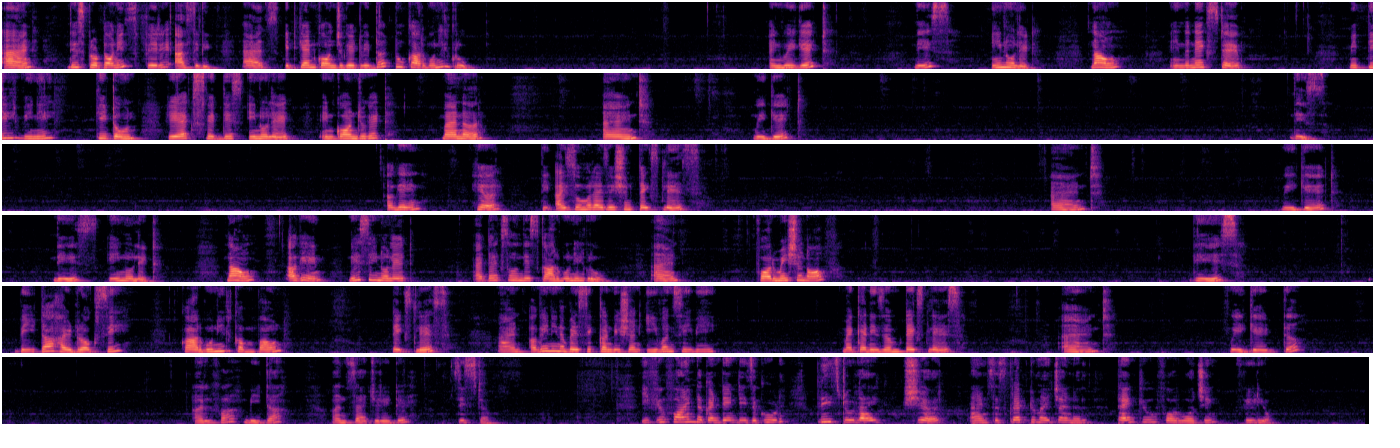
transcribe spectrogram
and this proton is very acidic as it can conjugate with the 2 carbonyl group. And we get this enolate. Now in the next step methyl vinyl ketone reacts with this enolate in conjugate manner and we get this. Again, here the isomerization takes place and we get this enolate. Now, again, this enolate attacks on this carbonyl group and formation of this beta hydroxy carbonyl compound takes place and again in a basic condition E1CB mechanism takes place. And we get the alpha beta unsaturated system. If you find the content is good please do like share and subscribe to my channel. Thank you for watching video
